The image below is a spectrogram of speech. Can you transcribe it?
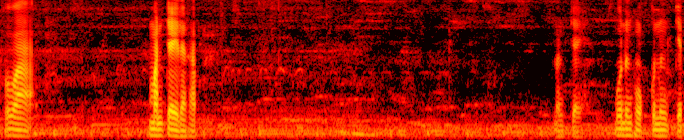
เพราะว่ามั่นใจแล้วครับมั่นใจบนหนึ่งหกกับหนึ่งเจ็ด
